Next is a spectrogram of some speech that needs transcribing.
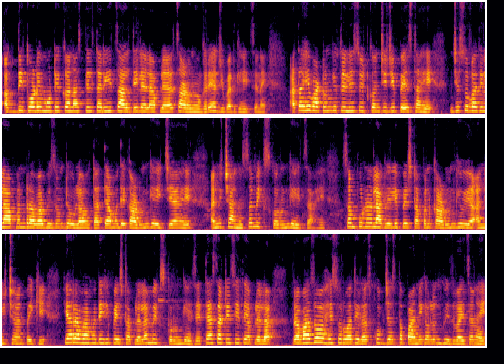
अगदी थोडे मोठे कण असतील तरीही चालतील याला आपल्याला चाळून वगैरे अजिबात घ्यायचं नाही. आता हे वाटून घेतलेली स्वीटकॉर्नची जी पेस्ट आहे जी सुरुवातीला आपण रवा भिजून ठेवला होता त्यामध्ये काढून घ्यायची आहे आणि छान असं मिक्स करून घ्यायचं आहे. संपूर्ण लागलेली पेस्ट आपण काढून घेऊया आणि छानपैकी या रव्यामध्ये ही पेस्ट आपल्याला मिक्स करून घ्यायची आहे. त्यासाठीच इथे आपल्याला रवा जो आहे सुरुवातीलाच खूप जास्त पाणी घालून भिजवायचा नाही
